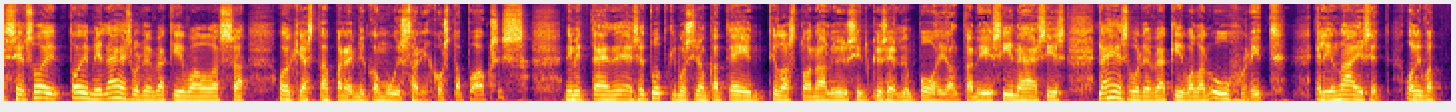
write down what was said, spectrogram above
Se soi, toimii lähisuuden väkivallassa oikeastaan paremmin kuin muissa rikostapauksissa. Nimittäin se tutkimus, jonka tein tilastoanalyysin kyselyn pohjalta, niin siinähän siis lähisuuden väkivallan uhrit, eli naiset, olivat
